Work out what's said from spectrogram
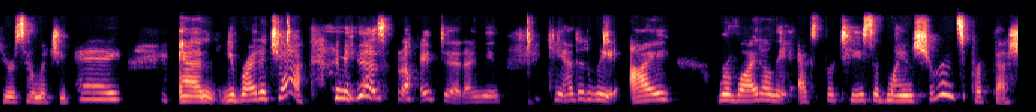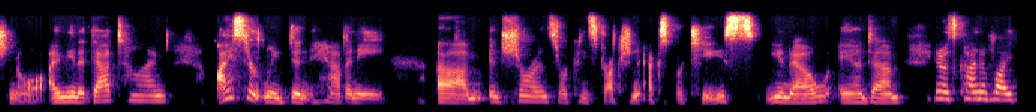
Here's how much you pay. And you write a check. I mean, that's what I did. I mean, candidly, I relied on the expertise of my insurance professional. I mean, at that time, I certainly didn't have any um, insurance or construction expertise, you know, and, um, you know, it's kind of like,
